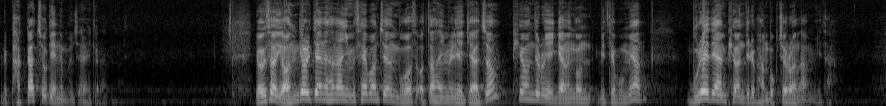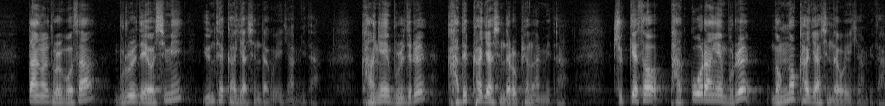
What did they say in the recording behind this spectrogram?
우리 바깥쪽에 있는 문제를 해결하는 거죠. 여기서 연결되는 하나님은 세 번째는 무엇 어떤 하나님을 얘기하죠? 표현대로 얘기하는 건 밑에 보면 물에 대한 표현들이 반복적으로 나옵니다. 땅을 돌보사 물을 대어 심히 윤택하게 하신다고 얘기합니다. 강의 물들을 가득하게 하신다고 표현합니다. 주께서 밭고랑의 물을 넉넉하게 하신다고 얘기합니다.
